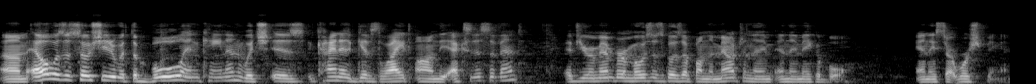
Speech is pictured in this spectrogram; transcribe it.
Um, El was associated with the bull in Canaan, which is kind of gives light on the Exodus event. If you remember, Moses goes up on the mountain and they, and they make a bull. And they start worshiping it.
